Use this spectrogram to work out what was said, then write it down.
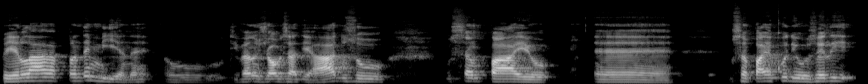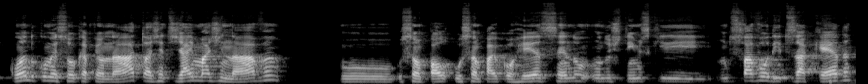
pela pandemia, né? O, tiveram jogos adiados, o, o Sampaio é, o Sampaio é curioso. Ele, quando começou o campeonato, a gente já imaginava o, o São Paulo, o Sampaio Corrêa sendo um dos times que um dos favoritos à queda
